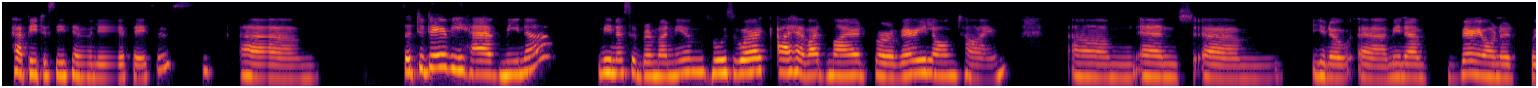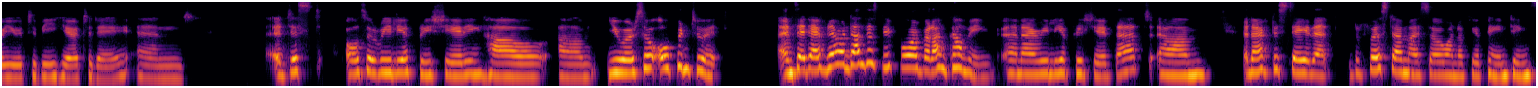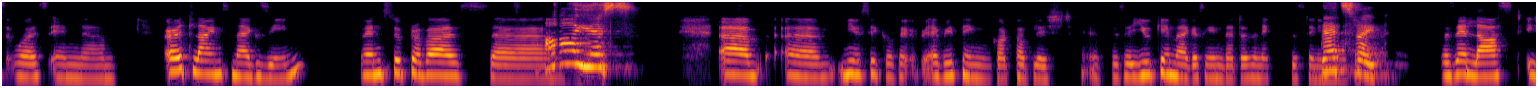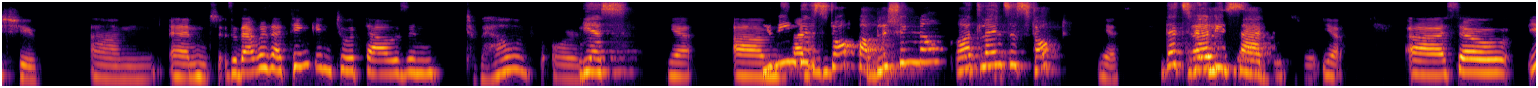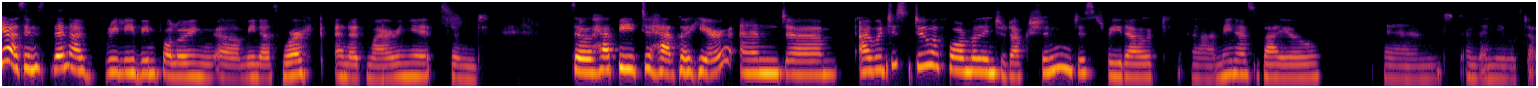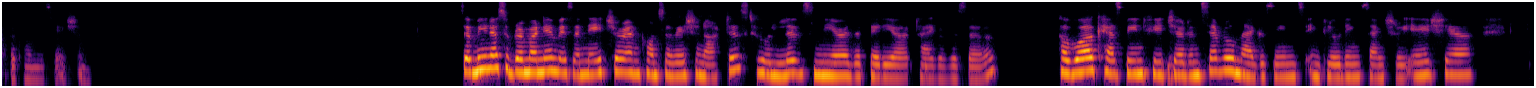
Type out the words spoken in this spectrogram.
Happy to see familiar faces. Um, so today we have Meena, Meena Subramaniam, whose work I have admired for a very long time. Um, and, um, you know, uh, Meena, I'm very honored for you to be here today. And just also really appreciating how um, you were so open to it and said, I've never done this before, but I'm coming. And I really appreciate that. Um, and I have to say that the first time I saw one of your paintings was in um, Earthlines magazine when Suprabha's. Uh, ah, yes. Um, um, music of everything got published. It was a UK magazine that doesn't exist anymore. That's right. It was their last issue. Um, and so that was, I think, in 2012 or. Yes. Yeah. Um, you mean they've stopped publishing now? Earthlines has stopped? Yes. That's that really sad. Yeah. Uh, so yeah, since then I've really been following uh, Meena's work and admiring it, and so happy to have her here. And um, I would just do a formal introduction, just read out uh, Meena's bio, and and then we will start the conversation. So Meena Subramaniam is a nature and conservation artist who lives near the Periyar Tiger Reserve. Her work has been featured in several magazines, including Sanctuary Asia,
